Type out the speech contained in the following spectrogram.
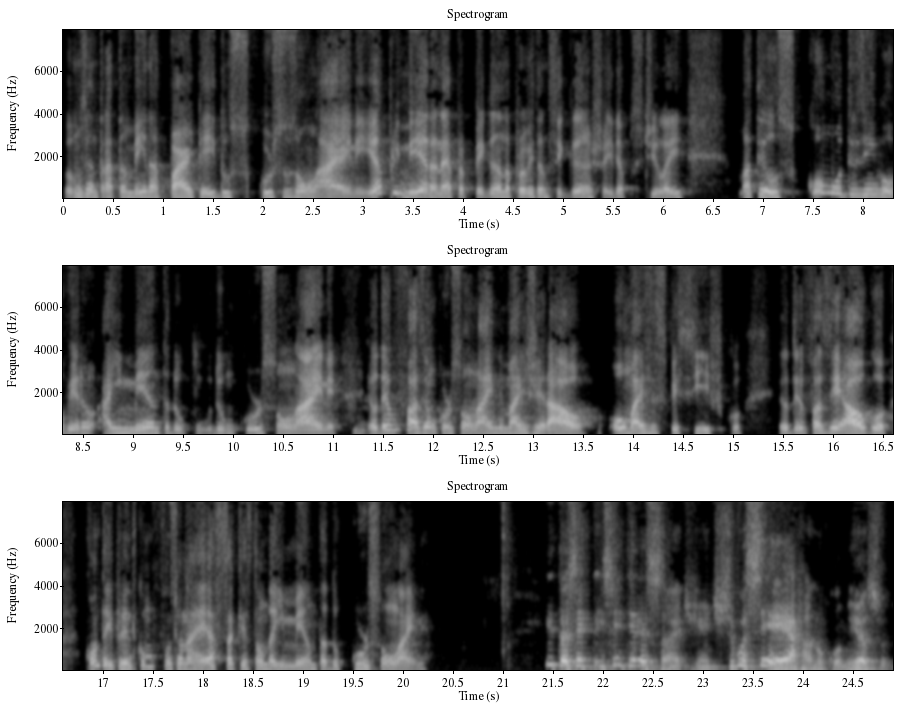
vamos entrar também na parte aí dos cursos online. E a primeira, né, pra, pegando, aproveitando esse gancho aí da apostila aí, Matheus, como desenvolver a emenda do, de um curso online? Eu devo fazer um curso online mais geral ou mais específico? Eu devo fazer algo. Conta aí pra gente como funciona essa questão da emenda do curso online. Então, isso é, isso é interessante, gente. Se você erra no começo,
